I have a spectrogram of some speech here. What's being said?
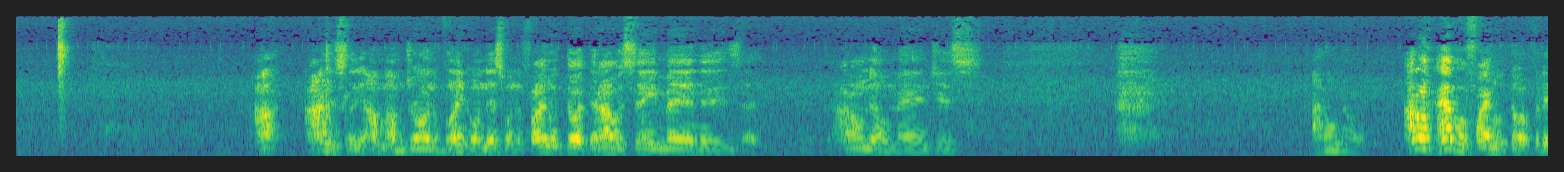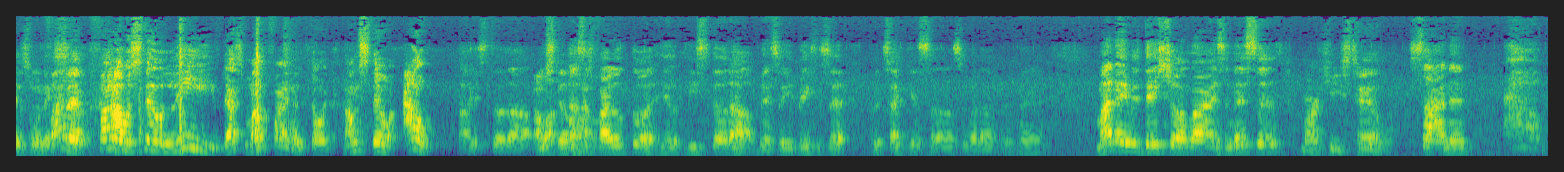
I honestly, I'm I'm drawing a blank on this one. The final thought that I would say, man, is uh, I don't know, man. Just I don't know. I don't have a final thought for this one, Final- except final- I would still leave. That's my final thought. I'm still out. Oh, he's still out. I'm Well, still That's his final thought. He, he's still out, man. So he basically said, protect yourselves or whatever, man. My name is Deshaun Lyons, and this is Marquise Taylor. signing out.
